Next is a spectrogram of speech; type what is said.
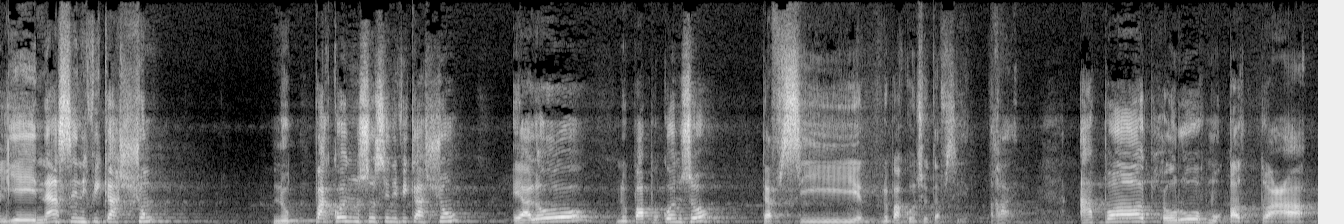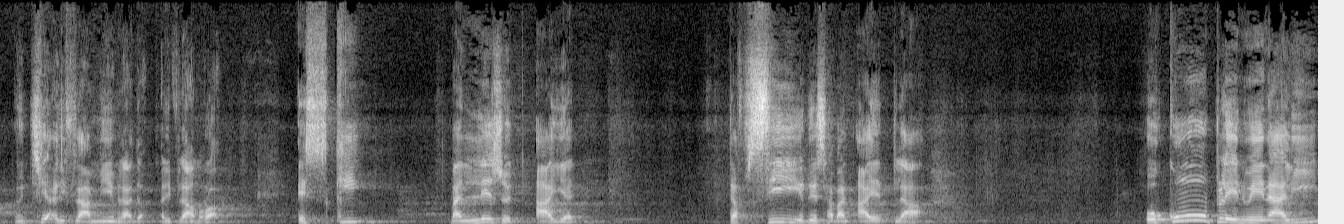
lié à une signification nous pas connaissons sa signification et alors nous pas pour connaissons tafsir nous pas connaissons tafsir right apporte huruf muqatta'a. Un petit alif lam mim là-dedans alif lam ra est-ce qui ben les autres ayats تفسير دي سبان آيات لا. أو كومبلي نو إنالي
